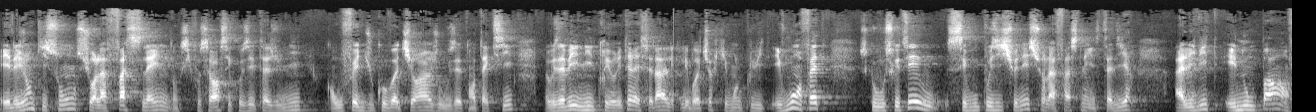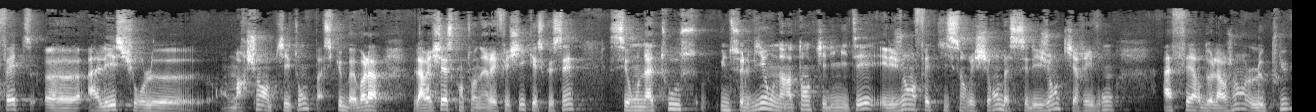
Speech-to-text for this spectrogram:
et les gens qui sont sur la fast lane. Donc ce qu'il faut savoir, c'est qu'aux États-Unis, quand vous faites du covoiturage ou vous êtes en taxi, bah, vous avez une ligne prioritaire et c'est là les voitures qui vont le plus vite. Et vous, en fait, ce que vous souhaitez, c'est vous positionner sur la fast lane, c'est-à-dire aller vite et non pas en fait euh, aller sur le en marchant en piéton parce que ben voilà la richesse quand on est réfléchi qu'est-ce que c'est? C'est on a tous une seule vie on a un temps qui est limité et les gens en fait qui s'enrichiront ben, c'est les gens qui arriveront à faire de l'argent le plus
